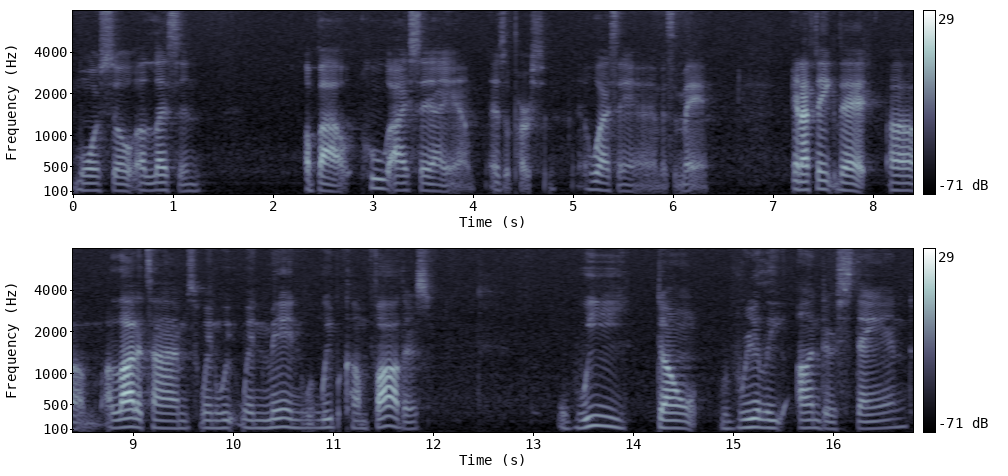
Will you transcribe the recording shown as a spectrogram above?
more so a lesson about who I say I am as a person, who I say I am as a man. And I think that um, a lot of times when we when men when we become fathers, we don't really understand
